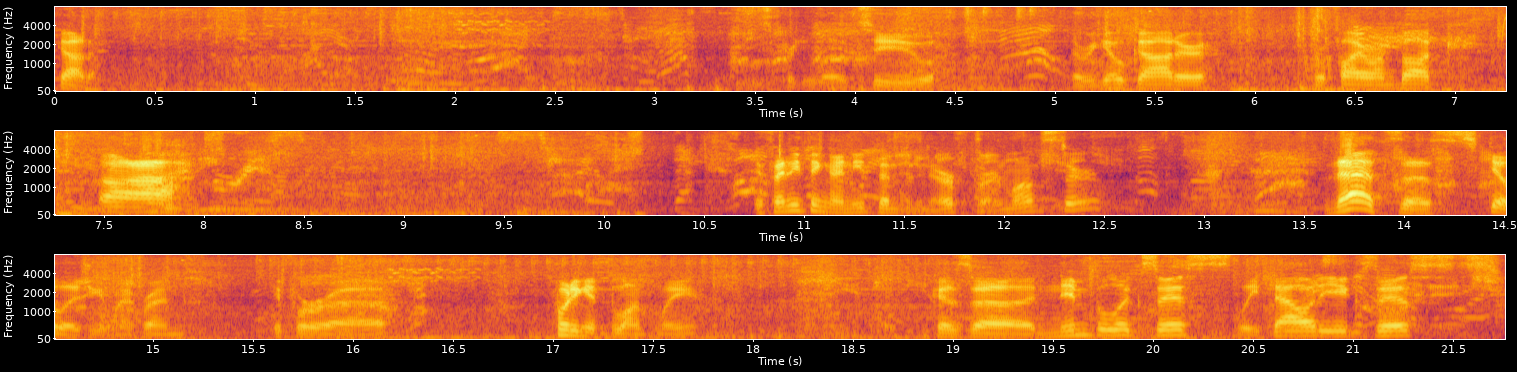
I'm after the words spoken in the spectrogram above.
Got him. He's pretty low, too. There we go, got her. Throw fire on Buck. Ah! If anything, I need them to nerf Burn Monster. That's a skill issue, my friend. If we're, uh, putting it bluntly. Because uh, Nimble exists, Lethality exists,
